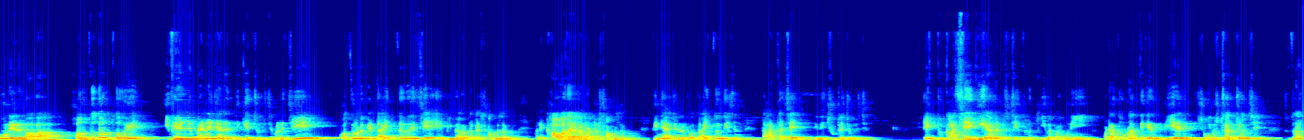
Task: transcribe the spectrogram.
কনের বাবা হন্তদন্ত হয়ে ইভেন্ট ম্যানেজারের দিকে চলেছে। মানে যে ভদ্রলোকের দায়িত্ব রয়েছে এই বিবাহটাকে সামলানো মানে খাওয়া দাওয়ার ব্যাপারটা সামলানো। তিনি একজনের উপর দায়িত্ব দিয়েছেন, তার কাছে তিনি ছুটে চলেছেন। একটু কাছে গিয়ে আমি চিন্তা কী ব্যাপার? উনি হঠাৎ ওনার দিকে বিয়ের অনুষ্ঠান চলছে, সুতরাং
